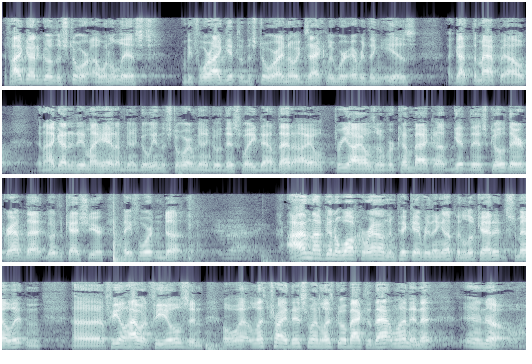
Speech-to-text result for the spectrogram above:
If I got to go to the store, I want a list. Before I get to the store, I know exactly where everything is. I got the map out and I got it in my head. I'm going to go in the store. I'm going to go this way, down that aisle, three aisles over, come back up, get this, go there, grab that, go to the cashier, pay for it, and done. I'm not going to walk around and pick everything up and look at it and smell it and uh, feel how it feels and oh, well, let's try this one, let's go back to that one, and that. Uh, no.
